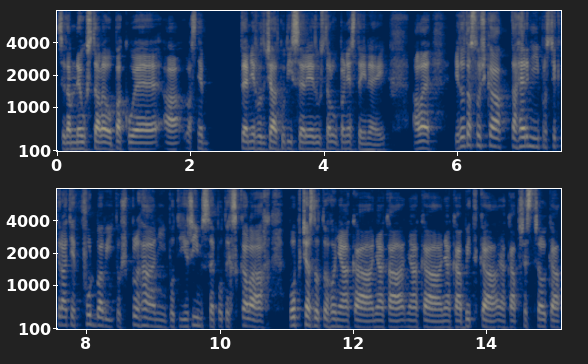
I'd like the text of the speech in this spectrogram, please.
se tam neustále opakuje a vlastně téměř od začátku té série zůstal úplně stejný. Ale je to ta složka, ta herní, prostě, která tě furt baví, to šplhání po té se, po těch skalách, občas do toho nějaká, nějaká, nějaká, nějaká bitka, nějaká přestřelka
